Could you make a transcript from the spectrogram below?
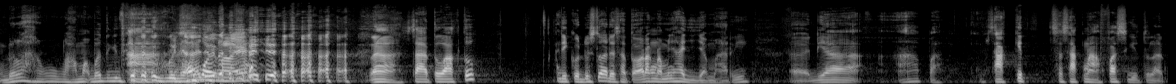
Udahlah lama banget gitu. Ah, Kunyah Cowboy aja. malah ya. Nah, satu waktu di Kudus tuh ada satu orang namanya Haji Jamhari. Eh, dia apa? Sakit sesak nafas gitu lah.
